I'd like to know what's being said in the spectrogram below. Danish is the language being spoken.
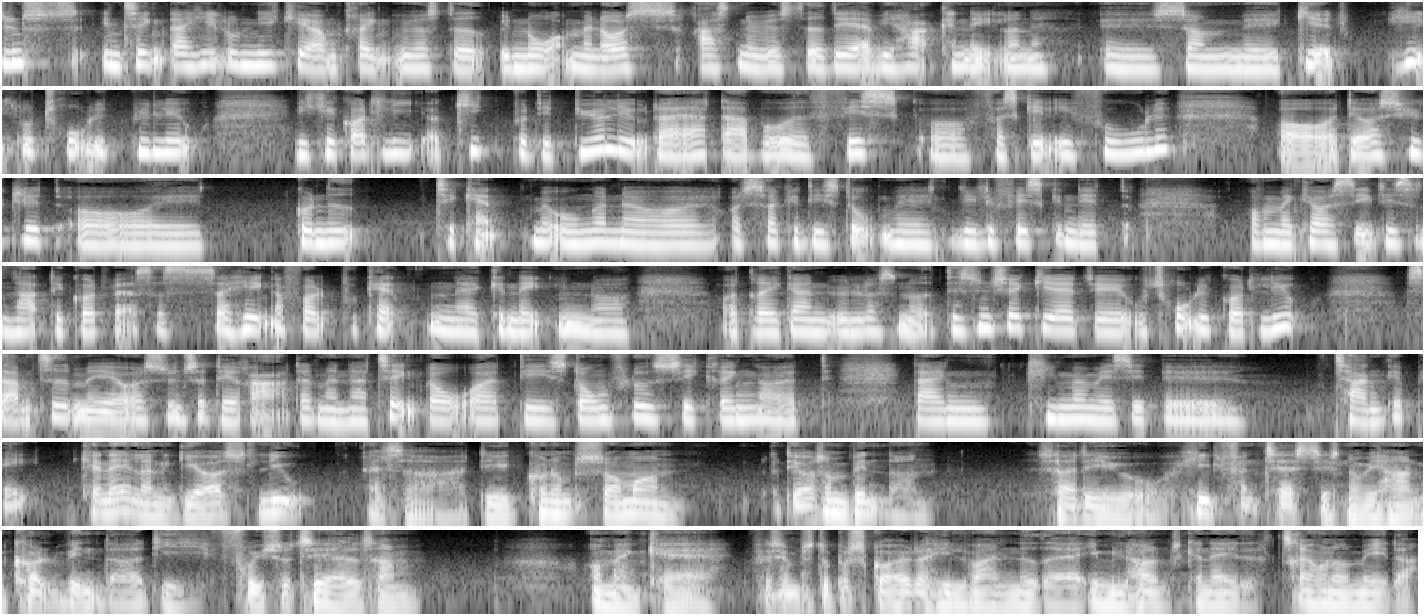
synes, en ting, der er helt unik her omkring Ørestad i nord, men også resten af Ørestad, det er, at vi har kanalerne, øh, som øh, giver et helt utroligt byliv. Vi kan godt lide at kigge på det dyreliv, der er. Der er både fisk og forskellige fugle, og det er også hyggeligt at øh, gå ned til kant med ungerne, og, og så kan de stå med et lille fiskenet. Og man kan også se det, så snart det godt vejr, så, så hænger folk på kanten af kanalen og, og drikker en øl og sådan noget. Det synes jeg giver et uh, utroligt godt liv, samtidig med at jeg også synes, at det er rart, at man har tænkt over, at det er stormflodssikring, og at der er en klimamæssig uh, øh, tanke bag. Kanalerne giver også liv. Altså, det er ikke kun om sommeren, det er også om vinteren. Så er det jo helt fantastisk, når vi har en kold vinter, og de fryser til alle sammen og man kan for eksempel stå på skøjter hele vejen ned ad Emil Holms kanal, 300 meter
